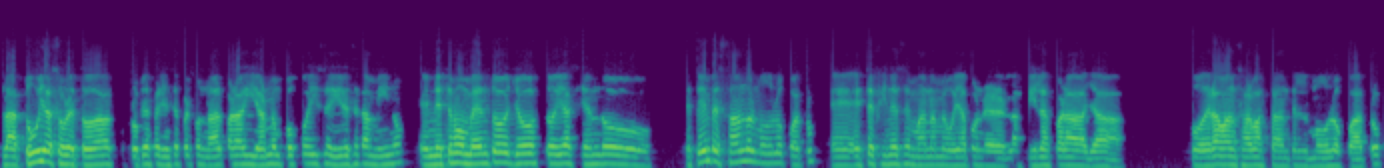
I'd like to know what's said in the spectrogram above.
la tuya sobre todo, tu propia experiencia personal para guiarme un poco y seguir ese camino. En este momento yo estoy haciendo Estoy empezando el módulo 4. Eh, este fin de semana me voy a poner las pilas para ya poder avanzar bastante el módulo 4.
